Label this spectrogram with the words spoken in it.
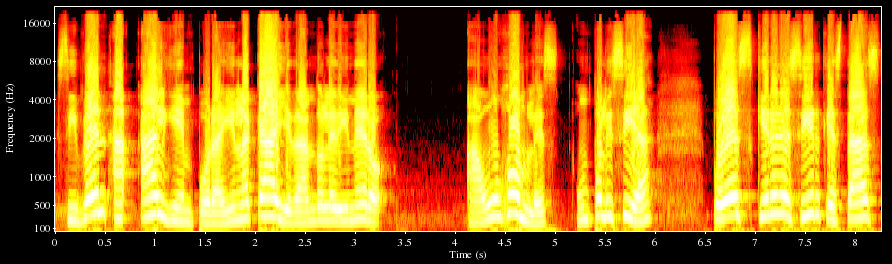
si ven a alguien por ahí en la calle dándole dinero a un homeless, un policía, pues quiere decir que estás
